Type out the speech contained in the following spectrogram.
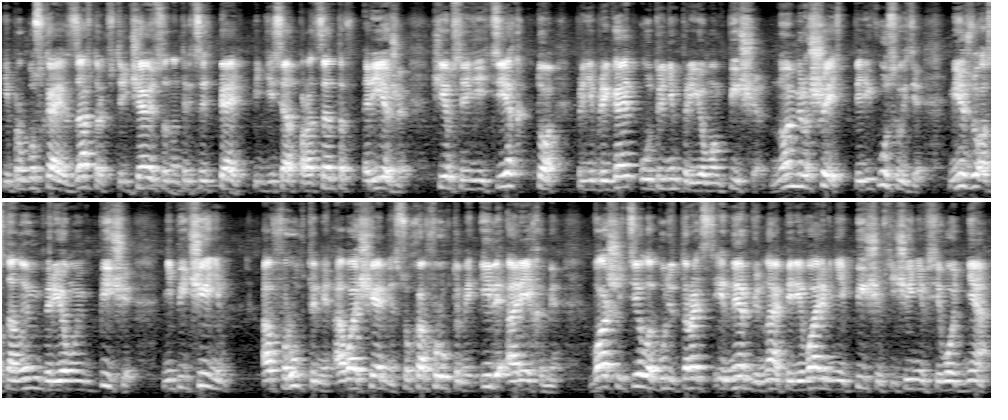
не пропускает завтрак, встречаются на 35-50% реже, чем среди тех, кто пренебрегает утренним приемом пищи. Номер 6. Перекусывайте между основными приемами пищи не печеньем, а фруктами, овощами, сухофруктами или орехами. Ваше тело будет тратить энергию на переваривание пищи в течение всего дня,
